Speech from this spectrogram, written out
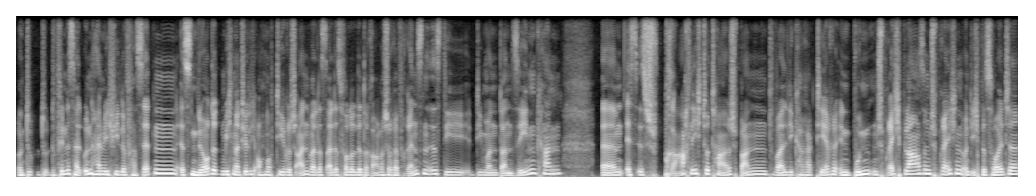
Und du, du, du findest halt unheimlich viele Facetten. Es nerdet mich natürlich auch noch tierisch an, weil das alles voller literarischer Referenzen ist, die, die man dann sehen kann. Ähm, es ist sprachlich total spannend, weil die Charaktere in bunten Sprechblasen sprechen und ich bis heute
